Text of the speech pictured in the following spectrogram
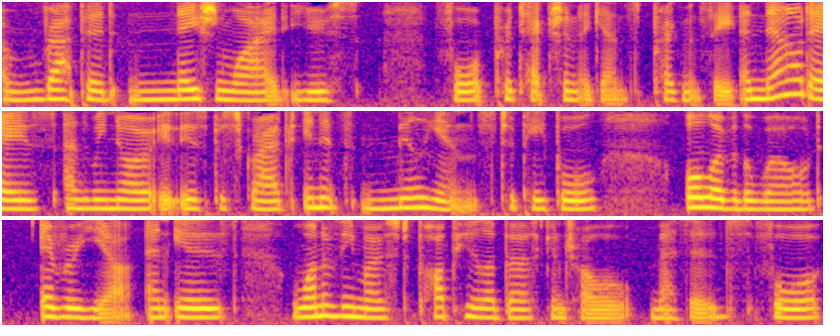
a rapid nationwide use for protection against pregnancy. And nowadays, as we know, it is prescribed in its millions to people all over the world every year and is one of the most popular birth control methods for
